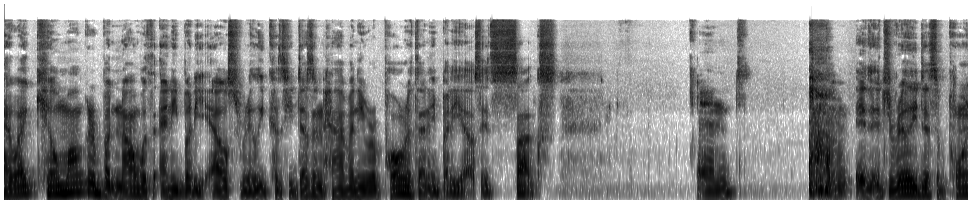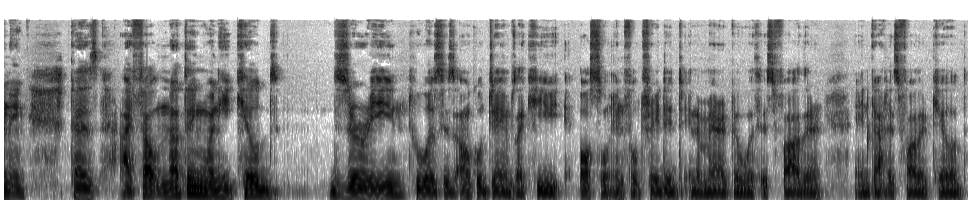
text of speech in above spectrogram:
I like Killmonger, but not with anybody else really, because he doesn't have any rapport with anybody else. It sucks, and it, it's really disappointing because I felt nothing when he killed Zuri, who was his uncle James, like he also infiltrated in America with his father and got his father killed.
